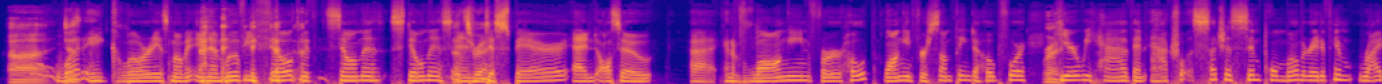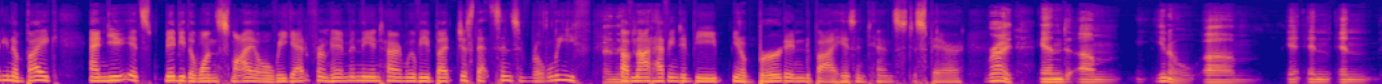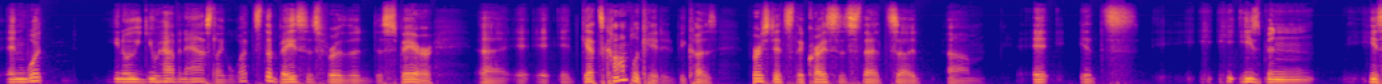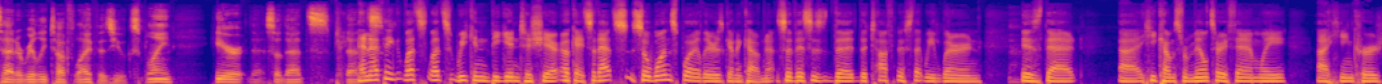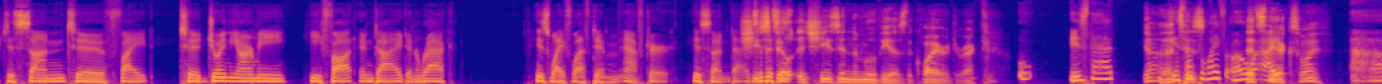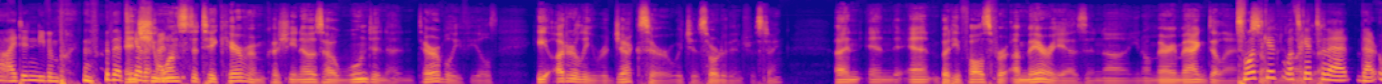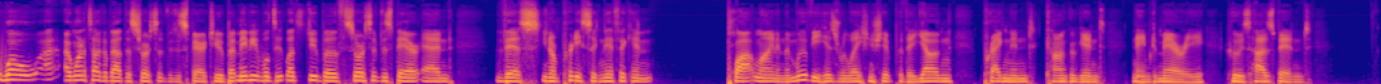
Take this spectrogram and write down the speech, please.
Uh, What just- a glorious moment in a movie filled with stillness, stillness and right. despair, and also uh, kind of longing for hope, longing for something to hope for. Right. Here we have an actual, such a simple moment, right, of him riding a bike, and you, it's maybe the one smile we get from him in the entire movie, but just that sense of relief then- of not having to be, you know, burdened by his intense despair. Right, and um, you know, um, and and and what you know, you haven't asked like, what's the basis for the despair? uh, it, it gets complicated because first it's the crisis that's uh, um, it it's he, he's been he's had a really tough life as you explain here. So that's that's and i think let's let's we can begin to share. Okay so that's so one spoiler is going to come. Now so this is the the toughness that we learn is that uh, he comes from a military family. Uh, he encouraged his son to fight to join the army. He fought and died in iraq his wife left him after his son died she's so still is, she's in the movie as the choir director oh, is that yeah that's is his, that the wife oh that's I, the ex-wife uh, I didn't even put that together. And she I, wants to take care of him because she knows how wounded and terrible he feels. He utterly rejects her, which is sort of interesting. And and and but he falls for a Mary, as in uh, you know Mary Magdalene. So let's get let's like get to that. That well, I, I want to talk about the source of the despair too, but maybe we'll do let's do both source of despair and this you know pretty significant plot line in the movie. His relationship with a young pregnant congregant named Mary, whose husband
